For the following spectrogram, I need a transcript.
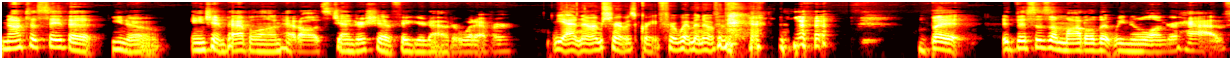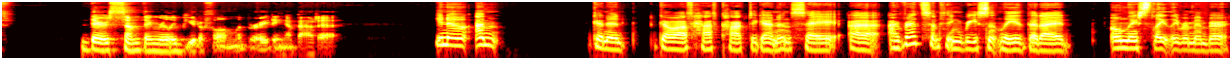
Not to say that, you know, ancient Babylon had all its gender shit figured out or whatever. Yeah, no, I'm sure it was great for women over there. but this is a model that we no longer have. There's something really beautiful and liberating about it. You know, I'm gonna go off half cocked again and say uh, I read something recently that I only slightly remember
